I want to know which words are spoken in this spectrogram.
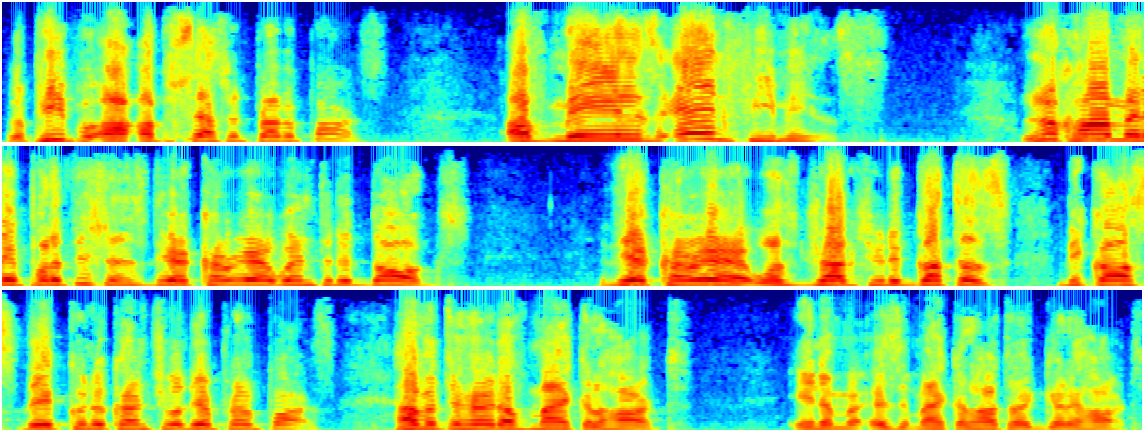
The people are obsessed with private parts of males and females. Look how many politicians, their career went to the dogs. Their career was dragged through the gutters because they couldn't control their private parts. Haven't you heard of Michael Hart? In is it Michael Hart or Gary Hart?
